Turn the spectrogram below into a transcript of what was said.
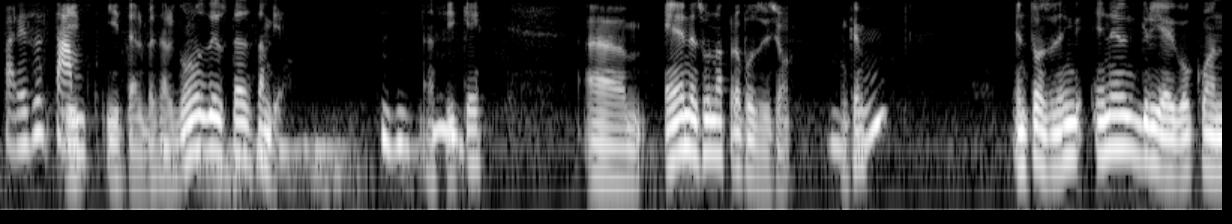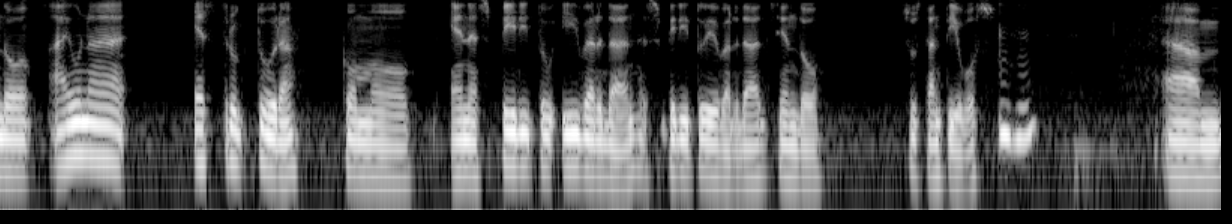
para eso estamos. Y, tal vez algunos de ustedes también. Así que en es una preposición. Entonces, en, el griego, cuando hay una estructura como en espíritu y verdad, espíritu y verdad siendo sustantivos. Um,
